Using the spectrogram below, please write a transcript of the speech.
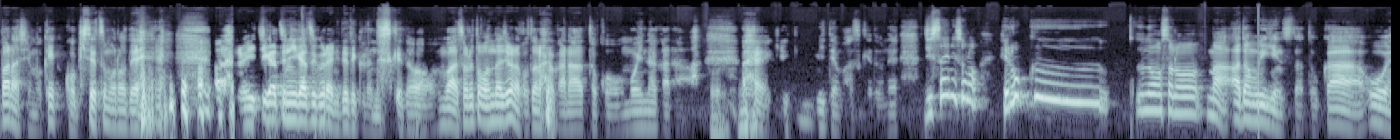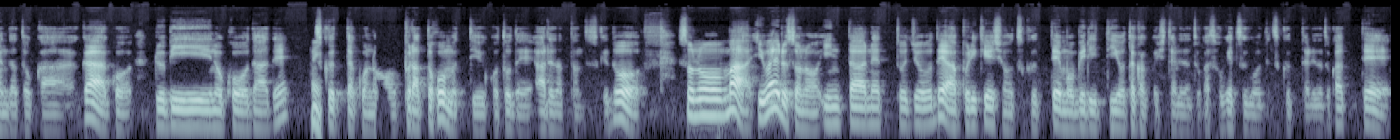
話も結構季節物で あの、1月2月ぐらいに出てくるんですけど、まあ、それと同じようなことなのかなとこう思いながら、ね、はい、見てますけどね。実際にその、ヘロクのその、まあ、アダム・ウィギンスだとか、オーエンだとかが、こう、Ruby のコーダーで作ったこのプラットフォームっていうことであれだったんですけど、その、まあ、いわゆるそのインターネット上でアプリケーションを作ってモビリティを高くしたりだとか、素結合で作ったりだとかって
